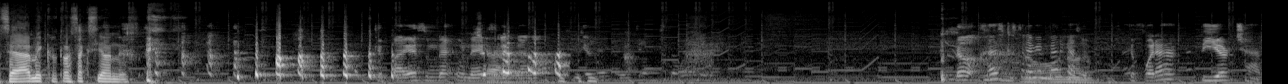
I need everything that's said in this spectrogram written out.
sea microtransacciones. Que pagues una, una extra acá. No, ¿sabes qué estaría bien vergas, güey? Que fuera Beer Chat.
